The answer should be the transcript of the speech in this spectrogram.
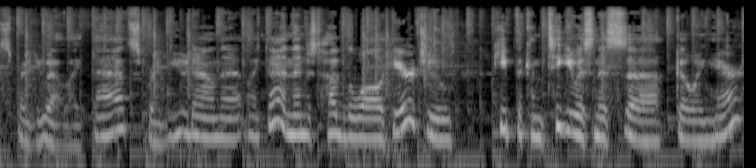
Spread you out like that, spread you down that like that, and then just hug the wall here to keep the contiguousness uh, going here.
